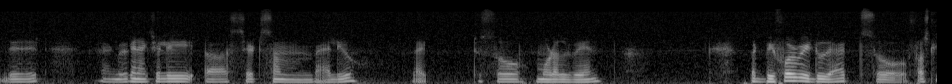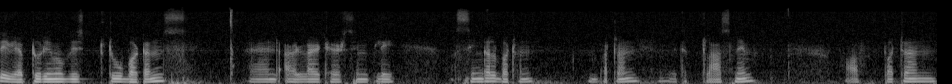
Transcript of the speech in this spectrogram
this is it. And we can actually uh, set some value like to show model when but before we do that so firstly we have to remove these two buttons. And I'll write here simply a single button button with a class name of button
